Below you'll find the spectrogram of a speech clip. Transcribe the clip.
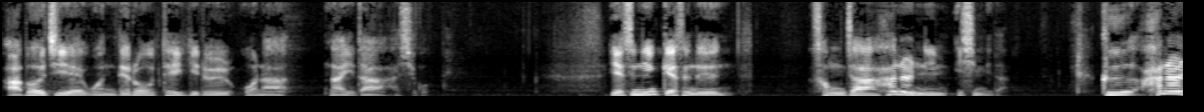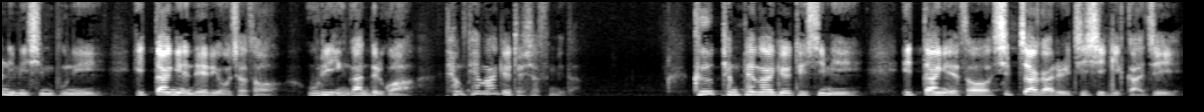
아버지의 원대로 되기를 원하나이다 하시고 예수님께서는 성자 하나님이십니다. 그 하나님이신 분이 이 땅에 내려오셔서 우리 인간들과 평평하게 되셨습니다. 그 평평하게 되심이 이 땅에서 십자가를 지시기까지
